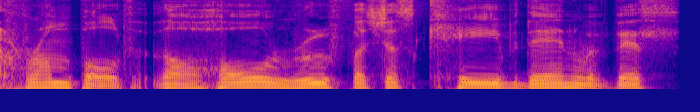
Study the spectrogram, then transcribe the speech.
crumpled. The whole roof was just caved in with this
